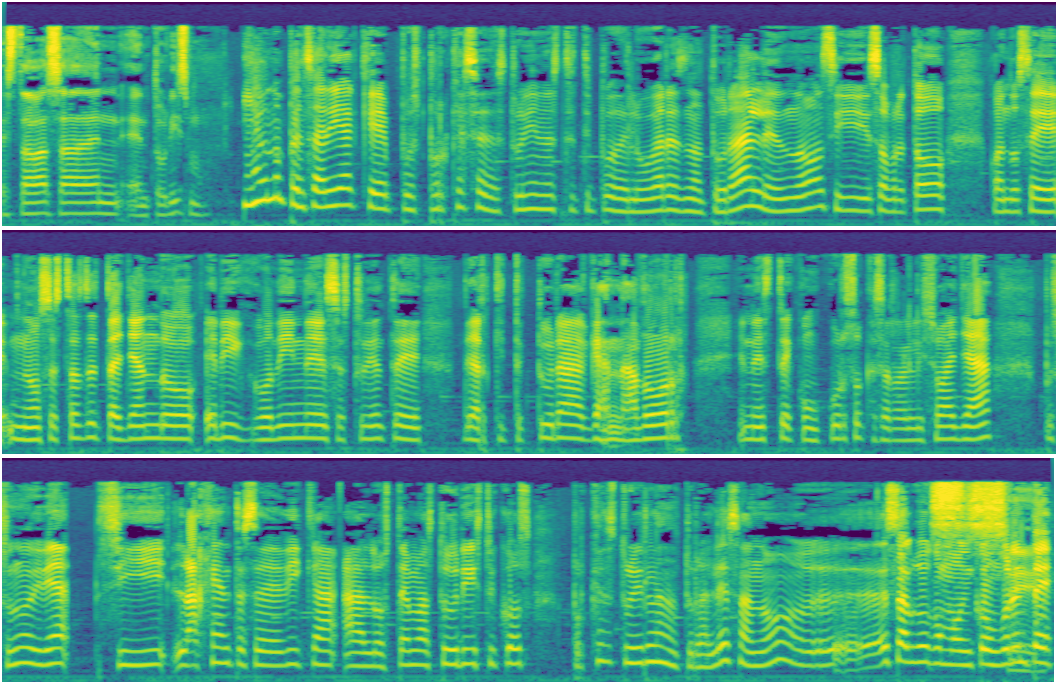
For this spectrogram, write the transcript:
está basada en, turismo. Y uno pensaría que, pues, ¿por qué se destruyen este tipo de lugares naturales, no? Si, sobre todo, cuando se nos estás detallando Eric Godínez, estudiante de arquitectura, ganador en este concurso que se realizó allá, pues uno diría, si la gente se dedica a los temas turísticos, ¿por qué destruir la naturaleza, no? Eh, es algo como incongruente.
